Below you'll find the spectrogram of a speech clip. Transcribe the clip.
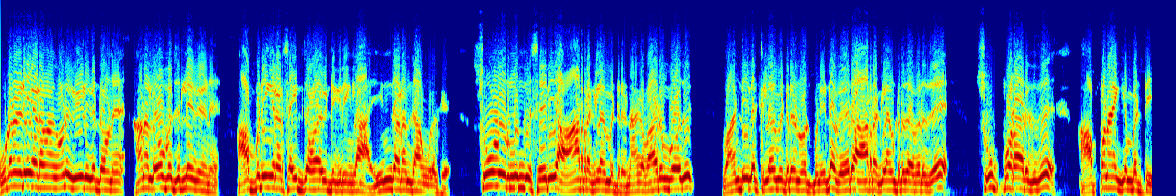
உடனடி இடம் வாங்கணும் வீடு கட்டணும். ஆனா லோ பட்ஜெட்லேயே வேணும். அப்படிங்கிற சைட் தொகை விட்டுக்கிறீங்களா? இந்த இடம் தான் உங்களுக்கு. சூலூர்ல இருந்து சரி ஆறரை கிலோமீட்டர் நாங்க வரும்போது வண்டியில கிலோமீட்டர் நோட் பண்ணிட்டா வெறும் ஆறரை கிலோமீட்டர் தான் வருது. சூப்பரா இருக்குது. அப்பநாயக்கம்பட்டி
